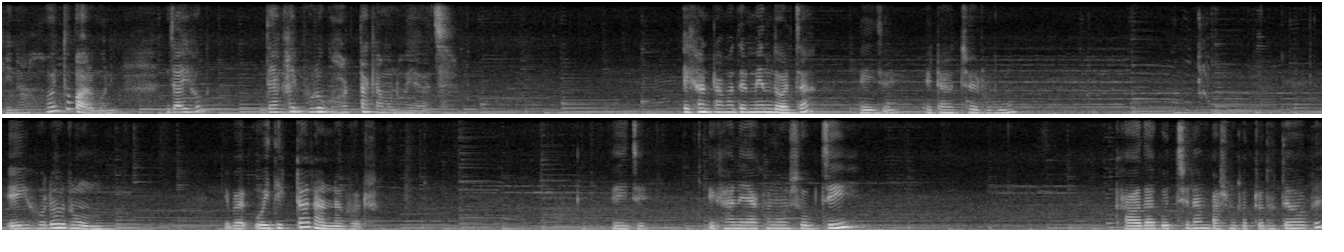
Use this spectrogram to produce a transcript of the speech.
কি না হয়তো পারব নি যাই হোক, দেখাই পুরো ঘরটা কেমন হয়ে আছে। এখানটা আমাদের মেন দরজা, এই যে এটা হচ্ছে রুম এই হলো রুম এবার ওই দিকটা রান্নাঘর। এই যে, এখানে এখনও সবজি খাওয়া দাওয়া করছিলাম, বাসনপত্র ধুতে হবে।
